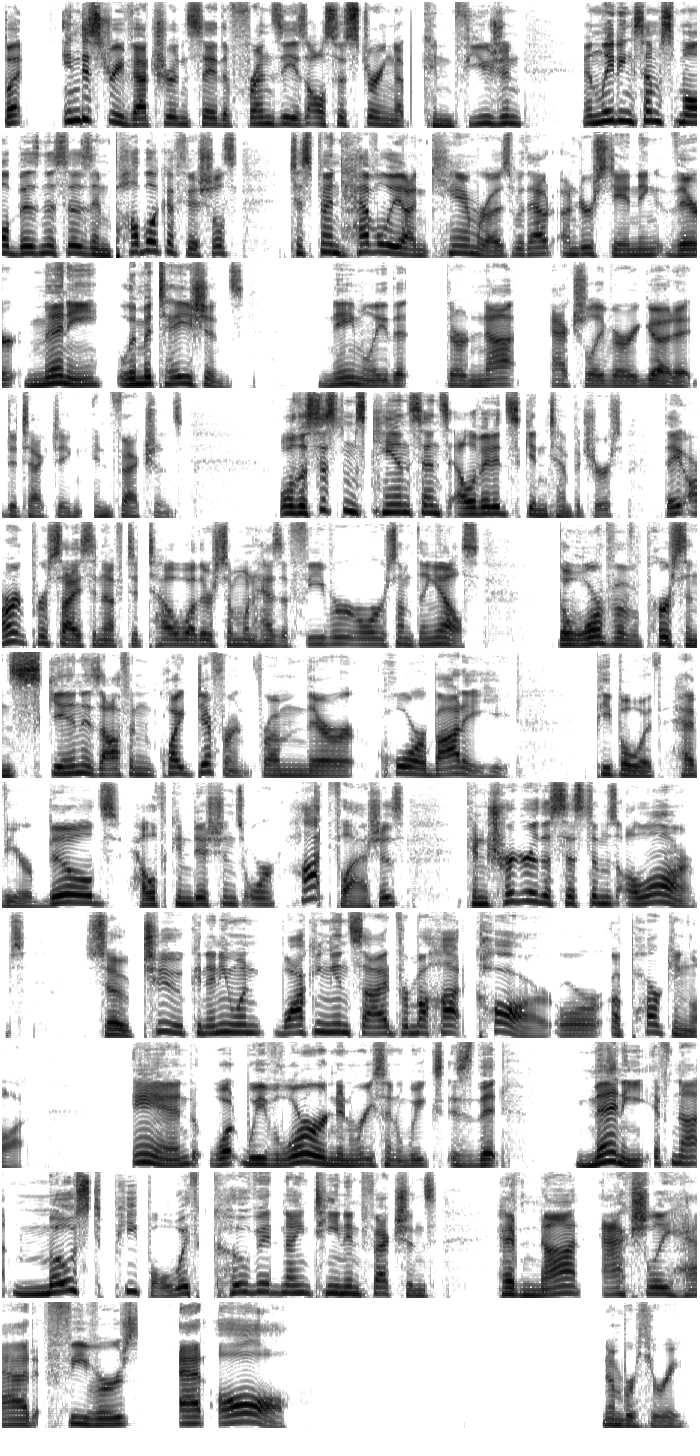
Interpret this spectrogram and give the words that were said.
But industry veterans say the frenzy is also stirring up confusion and leading some small businesses and public officials to spend heavily on cameras without understanding their many limitations, namely that they're not actually very good at detecting infections. While the systems can sense elevated skin temperatures, they aren't precise enough to tell whether someone has a fever or something else. The warmth of a person's skin is often quite different from their core body heat. People with heavier builds, health conditions, or hot flashes can trigger the system's alarms. So, too, can anyone walking inside from a hot car or a parking lot. And what we've learned in recent weeks is that many, if not most people with COVID 19 infections have not actually had fevers at all. Number three,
